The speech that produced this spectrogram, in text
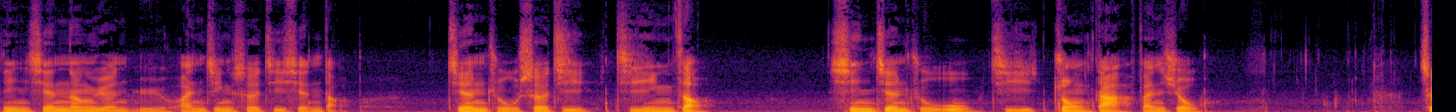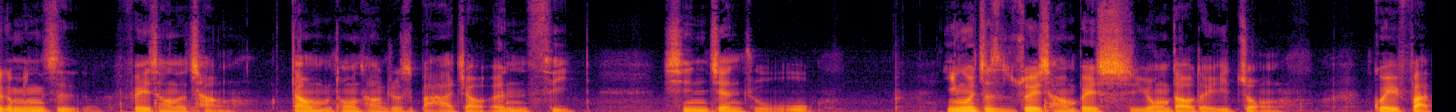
领先能源与环境设计先导，建筑设计及营造，新建筑物及重大翻修。这个名字非常的长，但我们通常就是把它叫 NC 新建筑物，因为这是最常被使用到的一种规范，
